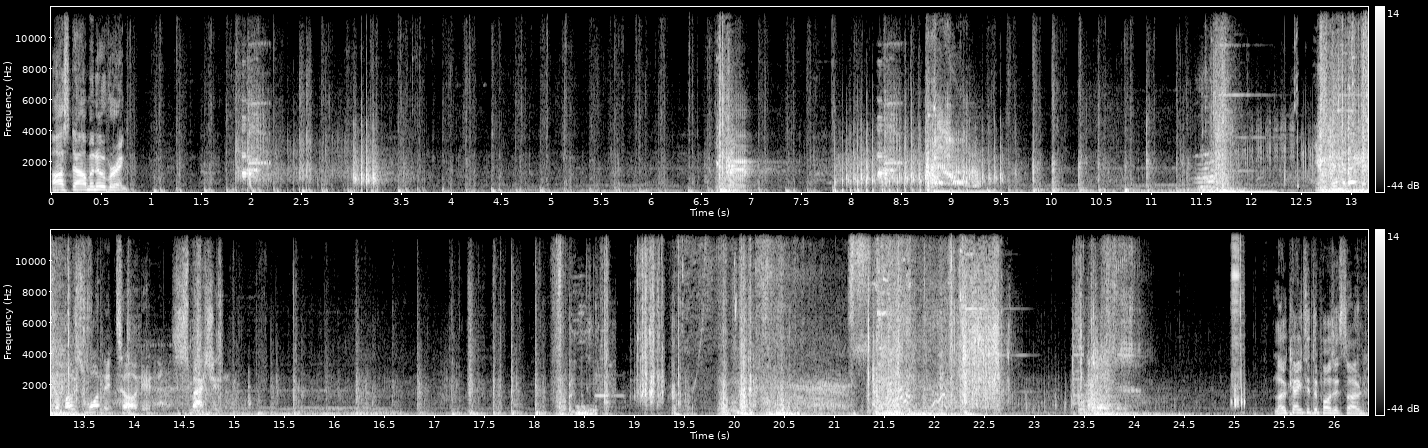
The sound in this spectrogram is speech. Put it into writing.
Hostile maneuvering. You eliminated the most wanted target. Smashing. Located deposit zone.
